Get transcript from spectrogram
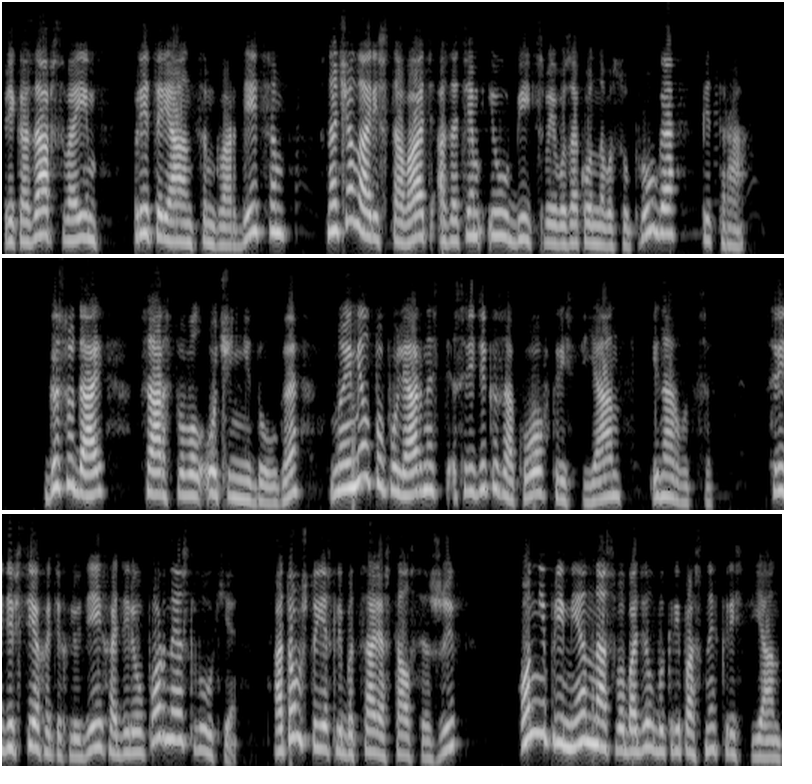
приказав своим претарианцам-гвардейцам сначала арестовать, а затем и убить своего законного супруга Петра. Государь царствовал очень недолго, но имел популярность среди казаков, крестьян и народцев. Среди всех этих людей ходили упорные слухи о том, что если бы царь остался жив, он непременно освободил бы крепостных крестьян,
